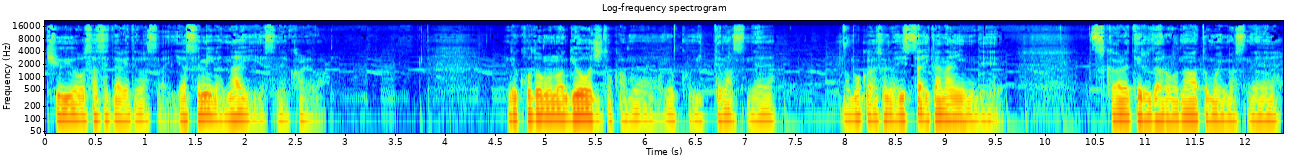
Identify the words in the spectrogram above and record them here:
休養させてあげてください。休みがないですね彼は。で子供の行事とかもよく行ってますね。僕はそういうのは一切行かないんで疲れてるだろうなと思いますね。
